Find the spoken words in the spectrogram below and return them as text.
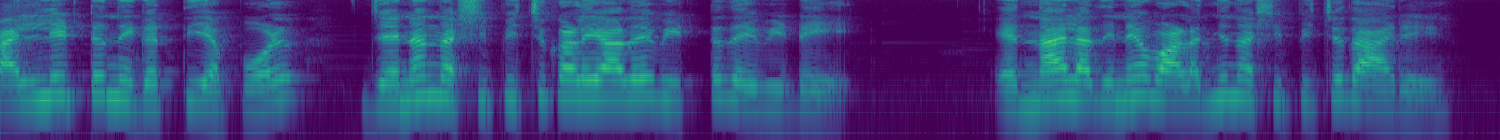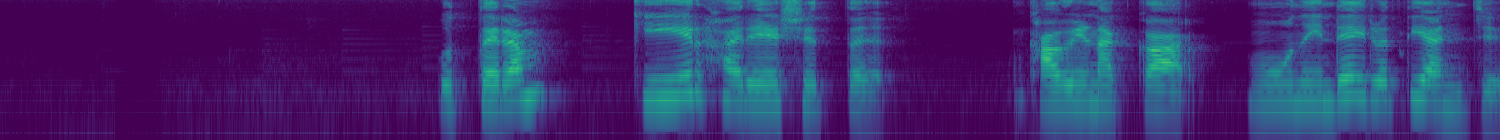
കല്ലിട്ട് നികത്തിയപ്പോൾ ജനം നശിപ്പിച്ചു കളയാതെ വിട്ടതെവിടെ എന്നാൽ അതിനെ വളഞ്ഞു നശിപ്പിച്ചതാര് ഉത്തരം കീർ ഹരേഷത്ത് കവിണക്കാർ മൂന്നിന്റെ ഇരുപത്തി അഞ്ച്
